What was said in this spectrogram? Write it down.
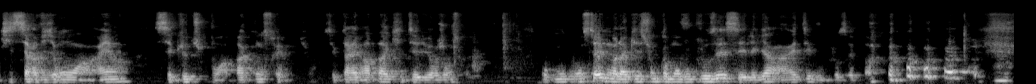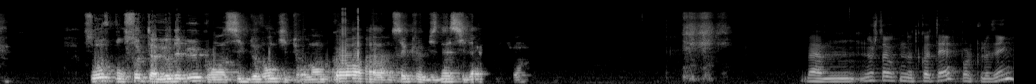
qui serviront à rien, c'est que tu pourras pas construire. C'est que tu n'arriveras pas à quitter l'urgence. Donc, mon conseil, moi, la question comment vous closez, c'est les gars, arrêtez, vous ne closerez pas. Sauf pour ceux que tu as vu au début, qui ont un cycle de vente qui tourne encore, euh, on sait que le business, il est. Bah, nous, je t'avoue que de notre côté, pour le closing,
